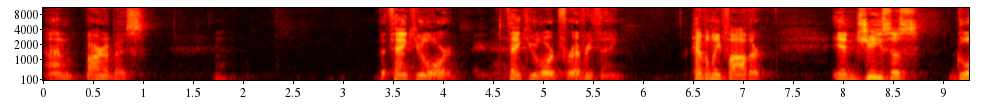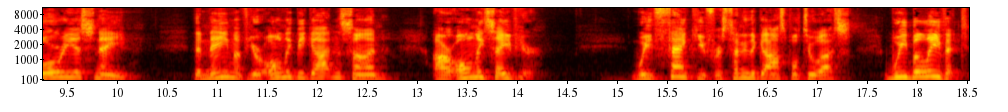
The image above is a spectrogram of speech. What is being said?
on Barnabas. But thank you, Lord. Thank you, Lord, for everything. Heavenly Father, in Jesus' glorious name, the name of your only begotten Son, our only Savior, we thank you for sending the gospel to us. We believe it.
